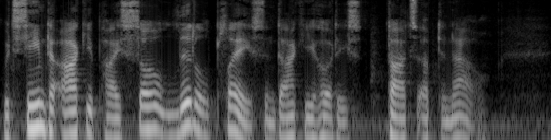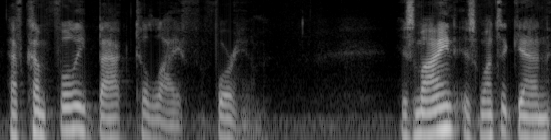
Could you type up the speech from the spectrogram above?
which seem to occupy so little place in Don Quixote's thoughts up to now, have come fully back to life for him. His mind is once again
